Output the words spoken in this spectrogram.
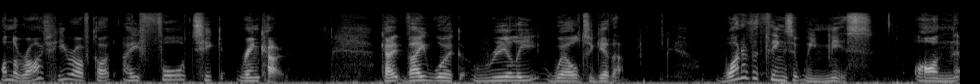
on the right here I've got a four tick Renko. Okay they work really well together. One of the things that we miss on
